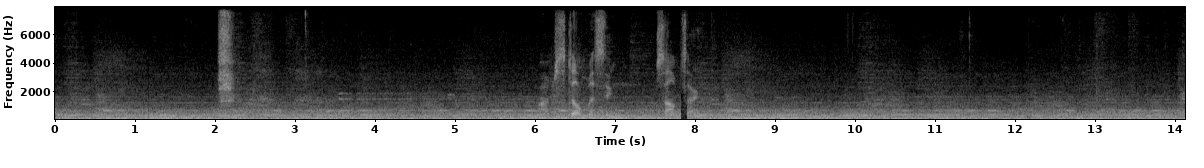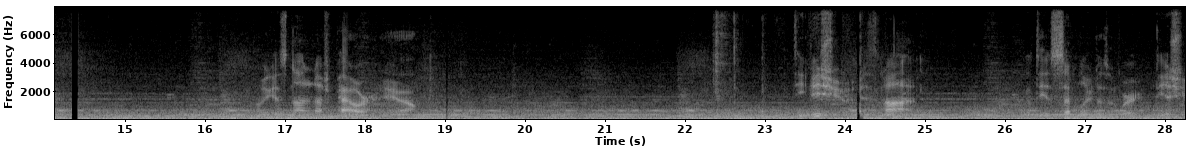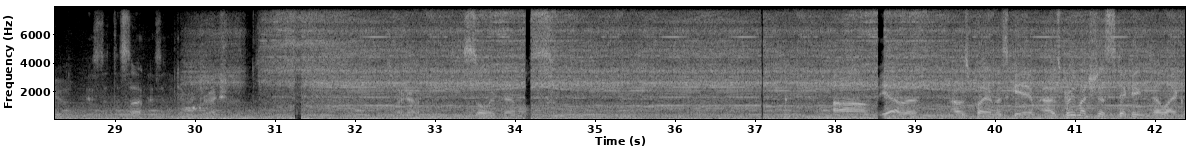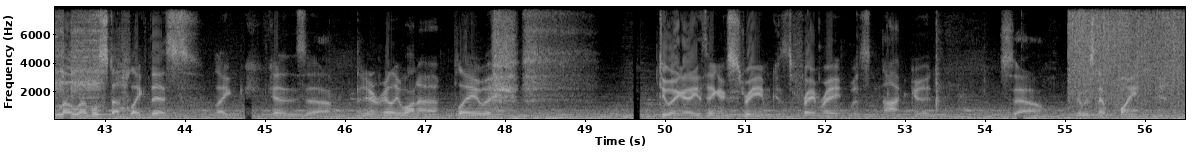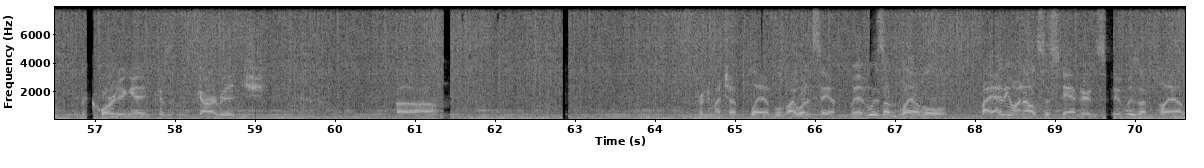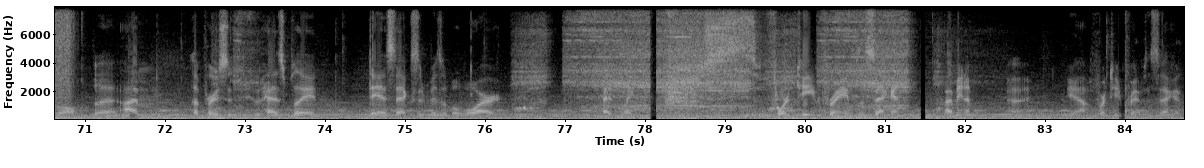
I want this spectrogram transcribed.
I'm still missing something. I guess not enough power. Issue is not that the assembler doesn't work. The issue is that the sun is in a different direction. So I got these solar panels. Um, yeah, but I was playing this game. I was pretty much just sticking to like low-level stuff like this, like because uh, I didn't really want to play with doing anything extreme because the frame rate was not good. So there was no point in recording it because it was garbage. Um, pretty much unplayable. I wouldn't say it was unplayable by anyone else's standards. It was unplayable, but I'm a person who has played Deus Ex Invisible War at like 14 frames a second. I mean, uh, yeah, 14 frames a second.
